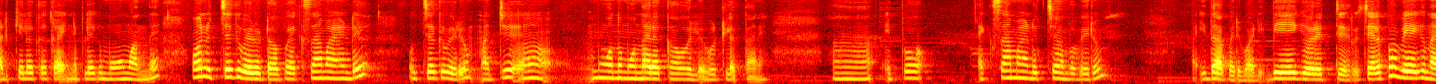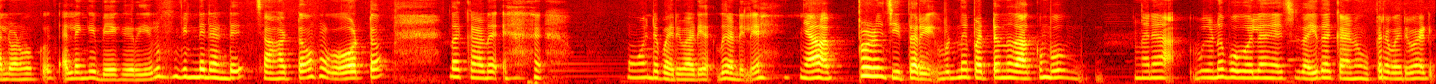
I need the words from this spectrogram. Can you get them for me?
അടിക്കലൊക്കെ കഴിഞ്ഞപ്പോഴേക്ക് മോൻ വന്ന് മോൻ ഉച്ചയ്ക്ക് വരും കേട്ടോ അപ്പോൾ എക്സാം ആയതുകൊണ്ട് ഉച്ചയ്ക്ക് വരും. മറ്റ് മൂന്ന് മൂന്നര ഒക്കെ ആവുമല്ലോ വീട്ടിലെത്താൻ. ഇപ്പോൾ എക്സാം ആയതുകൊണ്ട് ഉച്ച ആകുമ്പോൾ വരും. ഇതാ പരിപാടി. ബേഗ് ഒരൊറ്റ ചിലപ്പോൾ ബേഗ് നല്ലോണം വെക്കും. അല്ലെങ്കിൽ ബേഗ് എറിയലും. പിന്നെ രണ്ട് ചാട്ടം ഓട്ടം ഇതൊക്കെയാണ് മോന്റെ പരിപാടി. ഇത് കണ്ടില്ലേ? ഞാൻ എപ്പോഴും ചീത്ത അറിയും ഇവിടുന്ന് പെട്ടെന്ന് ഇതാക്കുമ്പോൾ അങ്ങനെ വീണ് പോകുമല്ലോ എന്ന് വിചാരിച്ചിട്ട് ഇതൊക്കെയാണ് ഉപ്പര പരിപാടി.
